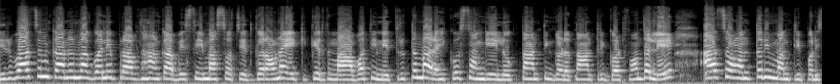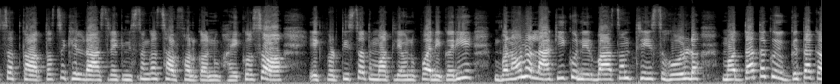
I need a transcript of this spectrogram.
निर्वाचन कानूनमा गर्ने प्रावधानका विषयमा सचेत गराउन एकीकृत माओवादी नेतृत्वमा रहेको संघीय लोकतान्त्रिक गणतान्त्रिक गठबन्धनले आज अन्तरिम मन्त्री परिषदका अध्यक्ष खेलराज रेग्मीसँग छलफल गर्नु भएको छ। एक प्रतिशत मत ल्याउनु पर्ने गरी बनाउन लागि निर्वाचन थ्रेस होल्ड मतदाताको योग्यताका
